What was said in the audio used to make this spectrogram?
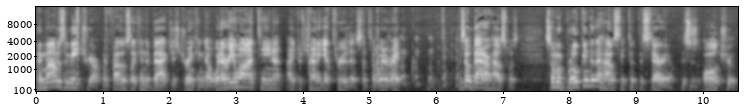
My mom was the matriarch. My father was like in the back just drinking. Go whatever you want, Tina. I just trying to get through this. That's whatever, right? That's how bad our house was. Someone broke into the house. They took the stereo. This is all true.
